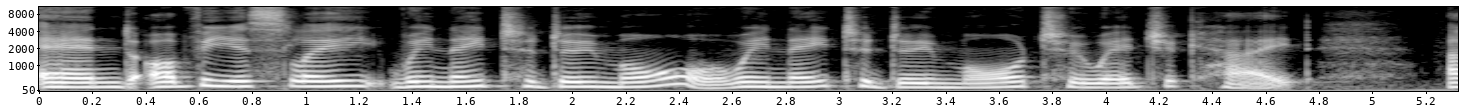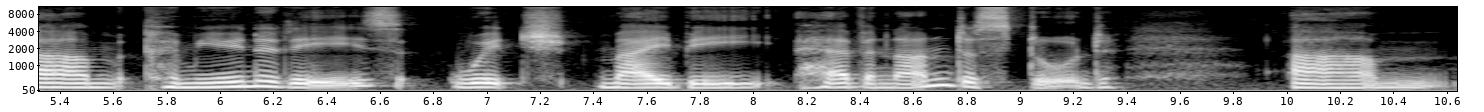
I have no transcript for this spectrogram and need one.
and obviously, we need to do more. We need to do more to educate um, communities which maybe haven't understood um,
